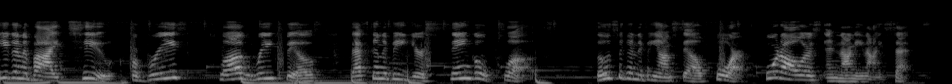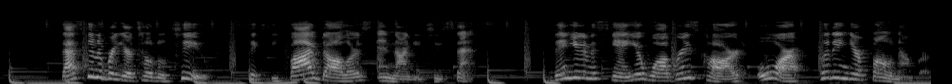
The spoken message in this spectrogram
you're going to buy two Febreze plug refills, that's going to be your single plugs. Those are going to be on sale for $4.99. That's going to bring your total to $65.92. Then you're going to scan your Walgreens card or put in your phone number.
